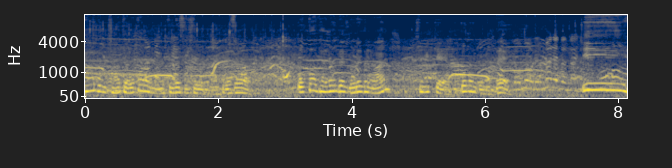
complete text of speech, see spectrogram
팬분들이 저한테 오빠라고 많이 불러주시거든요. 그래서 오빠 관련된 노래들만 재밌게 묶어놓은 건데 너무 오랜만에 듣는 이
